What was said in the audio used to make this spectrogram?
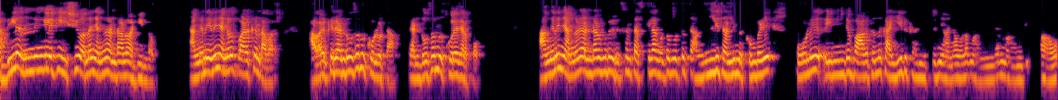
അതിൽ എന്തെങ്കിലുമൊക്കെ ഇഷ്യൂ വന്നാൽ ഞങ്ങൾ രണ്ടാളും അടിയുണ്ടാവും. അങ്ങനെയാണ് ഞങ്ങൾ വഴക്കുണ്ടാവാറ്. അവൾക്ക് രണ്ടു ദിവസം നിൽക്കുള്ളൂ കേട്ടോ രണ്ടു ദിവസം നിൽക്കൂല ചിലപ്പോ. അങ്ങനെ ഞങ്ങൾ രണ്ടാളും കൂടി ഒരു ദിവസം ടെസ്റ്റിൽ അങ്ങോട്ടും ഇങ്ങോട്ടും തള്ളി തള്ളി നിൽക്കുമ്പോഴേ ഓൾ എന്റെ ഭാഗത്തുനിന്ന് കൈയെടുക്കാഞ്ഞിട്ട് ഞാൻ അവളെ നല്ല മാന്തി പാവം.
